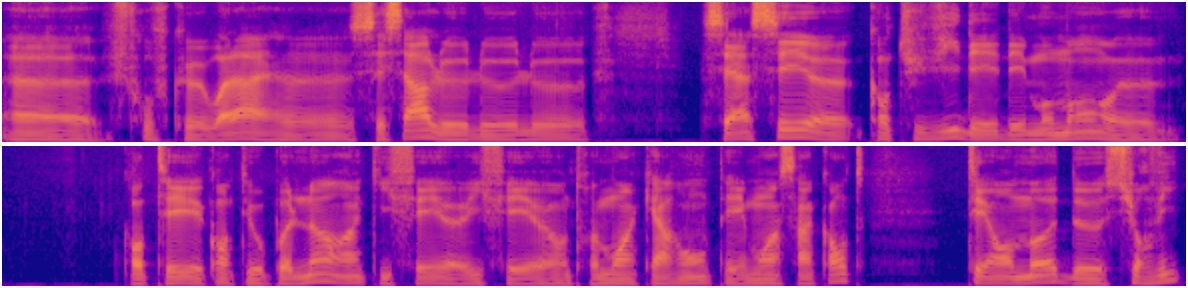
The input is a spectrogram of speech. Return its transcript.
Euh, je trouve que voilà, euh, c'est ça, le, le- c'est assez quand tu vis des, des moments, quand tu es, t'es au pôle Nord, hein, qui fait, il fait entre moins 40 et moins 50, tu es en mode survie.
